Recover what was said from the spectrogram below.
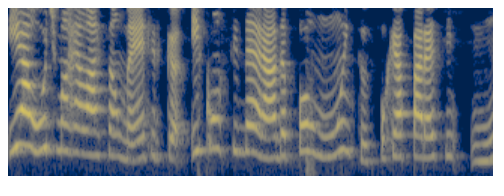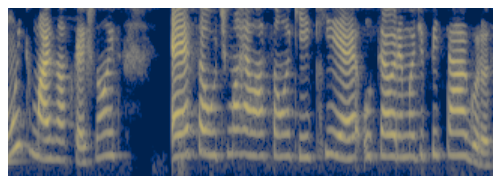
E a última relação métrica, e considerada por muitos, porque aparece muito mais nas questões, essa última relação aqui, que é o Teorema de Pitágoras.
